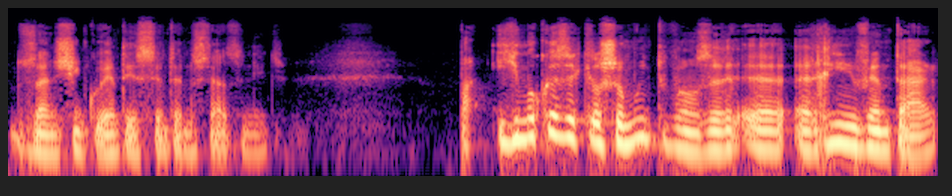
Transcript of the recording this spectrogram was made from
dos anos 50 e 60 nos Estados Unidos. Pá, e uma coisa que eles são muito bons a, a- a reinventar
